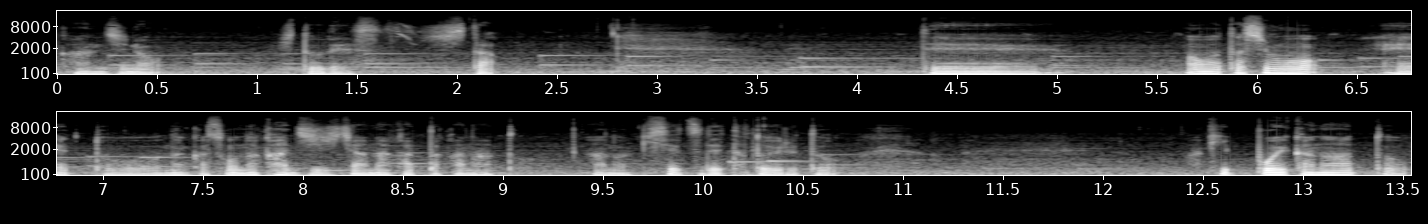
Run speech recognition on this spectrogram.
感じの人でした。で、まあ、私もえっ、ー、となんかそんな感じじゃなかったかなと。あの季節で例えると秋っぽいかなと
